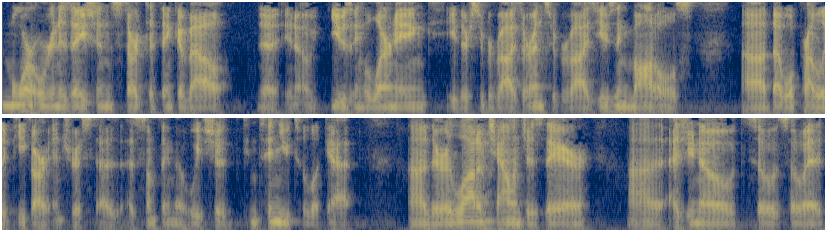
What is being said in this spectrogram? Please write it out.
more organizations start to think about, uh, you know, using learning, either supervised or unsupervised, using models, uh, that will probably pique our interest as, as something that we should continue to look at. Uh, there are a lot of challenges there. Uh, as you know, so so at,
